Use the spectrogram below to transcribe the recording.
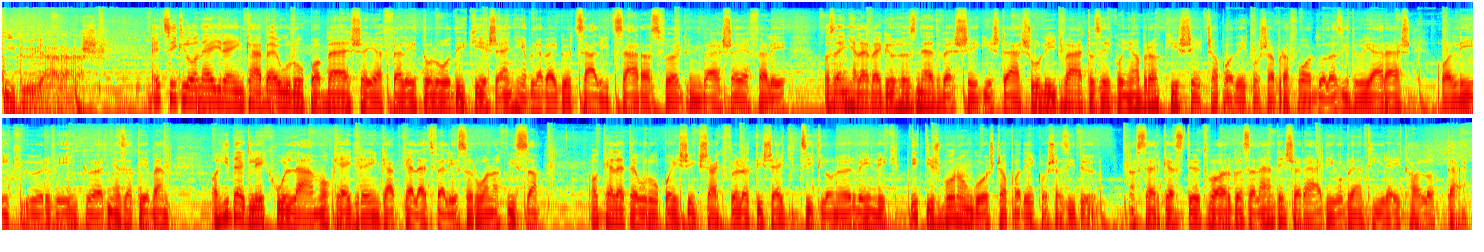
Időjárás. Egy ciklon egyre inkább Európa belseje felé tolódik, és enyhébb levegőt szállít szárazföldünk belseje felé. Az enyhe levegőhöz nedvesség is társul, így változékonyabbra, kisé csapadékosabbra fordul az időjárás a légörvény környezetében. A hideg léghullámok egyre inkább kelet felé szorulnak vissza. A kelet-európai síkság fölött is egy ciklon örvénylik, itt is borongós, csapadékos az idő. A szerkesztőt Varga Zalánt és a Rádió Brand híreit hallották.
